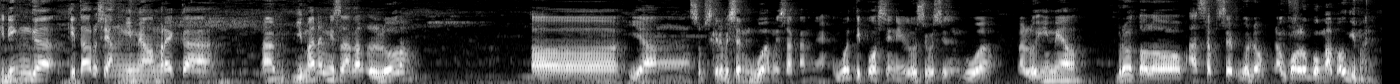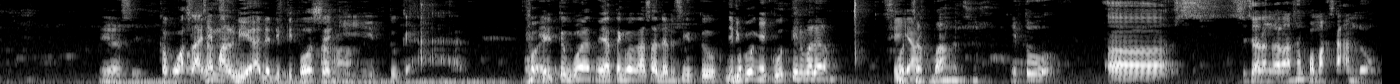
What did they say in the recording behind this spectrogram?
ini enggak kita harus yang email mereka. Nah gimana misalkan lo eh yang subscription gua misalkan ya gua tiposin nih lu subscription gua. Lalu email bro tolong unsubscribe gua dong. Nah kalau gua nggak mau gimana? Iya sih. kekuasaannya malah dia ada di tipose Ah. gitu kan. Wah itu gua ternyata gua nggak sadar situ. Jadi gua ngikutin padahal. Kocak siap. banget sih. Itu eh secara nggak langsung pemaksaan dong.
